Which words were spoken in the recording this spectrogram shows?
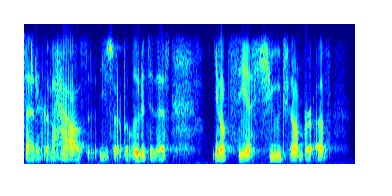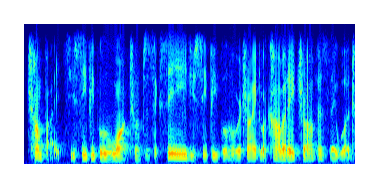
Senate or the House, you sort of alluded to this, you don't see a huge number of Trumpites. You see people who want Trump to succeed. You see people who are trying to accommodate Trump as they would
